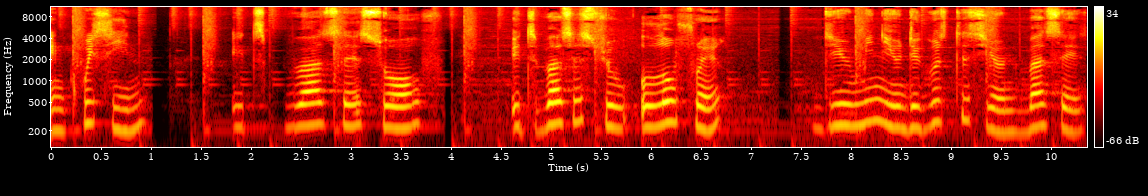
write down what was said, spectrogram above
en cuisine est basé sur, est basé sur l'offre du menu dégustation basé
